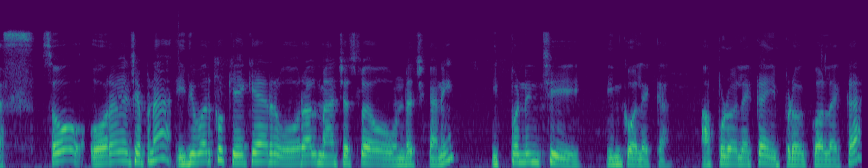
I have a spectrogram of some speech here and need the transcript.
ఎస్ సో ఓవరాల్గా చెప్పిన ఇది వరకు కేకేఆర్ ఓవరాల్ మ్యాచెస్లో ఉండొచ్చు కానీ ఇప్పటి నుంచి ఇంకో లెక్క. అప్పుడు లెక్క ఇప్పుడు ఇంకో లెక్క.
